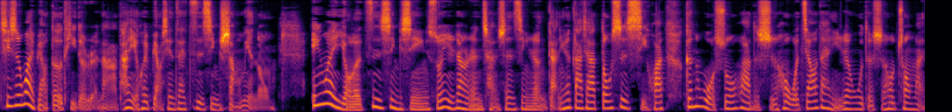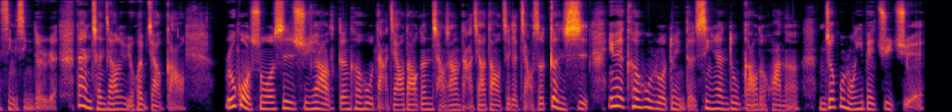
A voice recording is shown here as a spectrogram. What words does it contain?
其实外表得体的人啊，他也会表现在自信上面哦。因为有了自信心，所以让人产生信任感。因为大家都是喜欢跟我说话的时候，我交代你任务的时候充满信心的人，但成交率也会比较高。如果说是需要跟客户打交道、跟厂商打交道，这个角色更是，因为客户如果对你的信任度高的话呢，你就不容易被拒绝。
